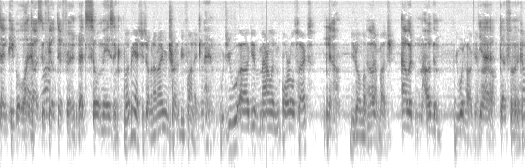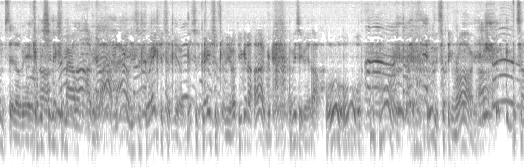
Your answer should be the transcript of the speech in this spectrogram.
and people like us who feel different. That's so amazing. Let me ask you something. I'm not even trying to be funny. Would you uh, give Marilyn oral sex? No, You don't love him that much. I would hug him. You would hug him. Yeah, definitely. Come sit over here. Come and sit next to oh, Marilyn and hug her. Wow, Marilyn, this is gracious of you. This is gracious of you. If you get a hug, let me see. Oh, ooh, ooh, ooh, there's something wrong. Oh. Something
